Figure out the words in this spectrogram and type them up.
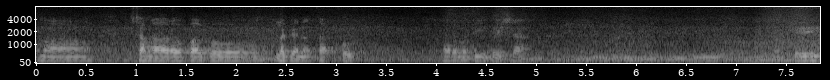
ma isang araw bago lagyan ng top coat para matibay siya. Okay.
